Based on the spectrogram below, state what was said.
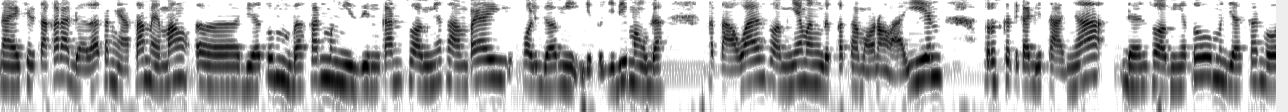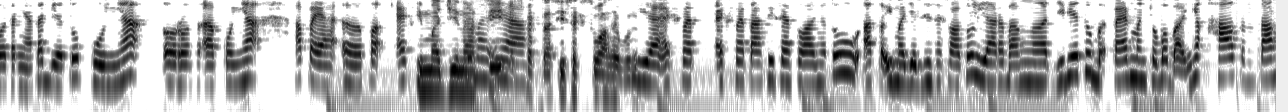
Nah, yang ceritakan adalah ternyata memang eh, dia tuh bahkan mengizinkan suaminya sampai poligami gitu. Jadi emang udah ketahuan suaminya emang dekat sama orang lain. Terus ketika ditanya dan suaminya tuh menjelaskan bahwa ternyata dia tuh punya urus eh, punya apa ya pe- eks- Imajinasi, Iya. ekspektasi seksual ya bun. Iya, ekspet, ekspektasi seksualnya tuh atau imajinasi seksual tuh liar banget. Jadi dia tuh pengen mencoba banyak hal tentang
